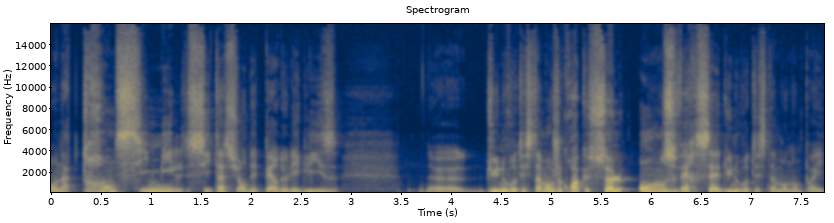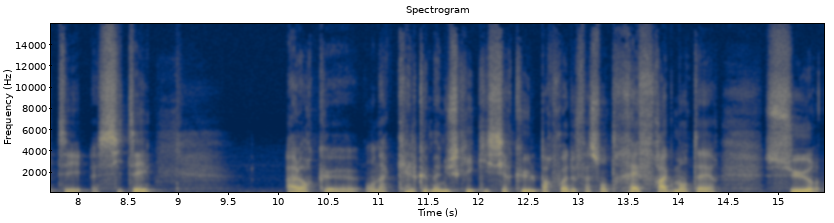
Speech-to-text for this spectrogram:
On a 36 000 citations des pères de l'Église euh, du Nouveau Testament. Je crois que seuls 11 versets du Nouveau Testament n'ont pas été cités, alors qu'on a quelques manuscrits qui circulent parfois de façon très fragmentaire sur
